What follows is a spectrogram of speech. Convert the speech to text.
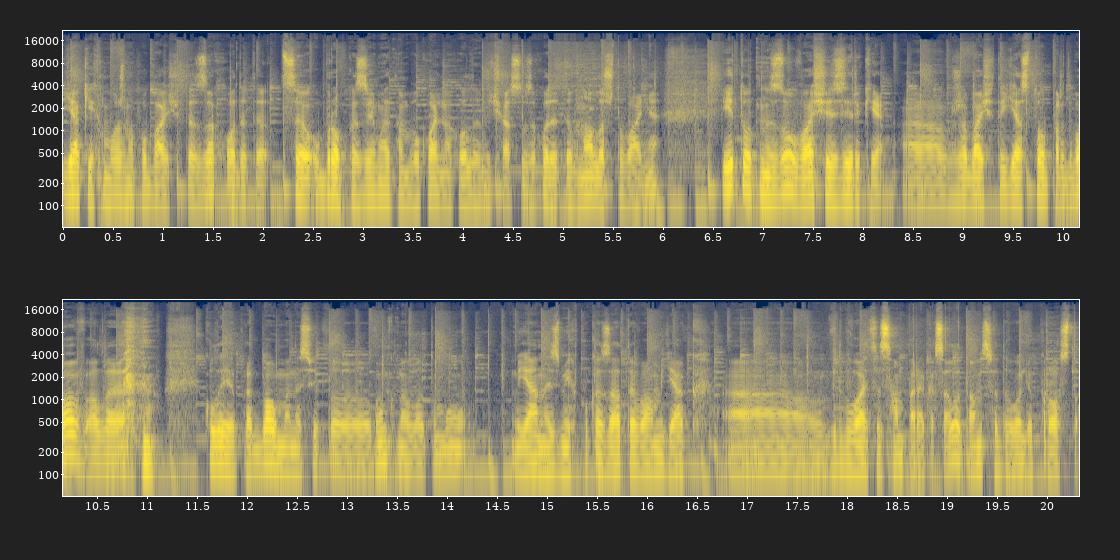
як їх можна побачити, заходите. Це обробка займе там буквально хвилину часу. Заходите в налаштування, і тут внизу ваші зірки. Е, Вже бачите, я 100 придбав, але коли я придбав, мене світло вимкнуло, тому я не зміг показати вам, як е, відбувається сам переказ, але там все доволі просто.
